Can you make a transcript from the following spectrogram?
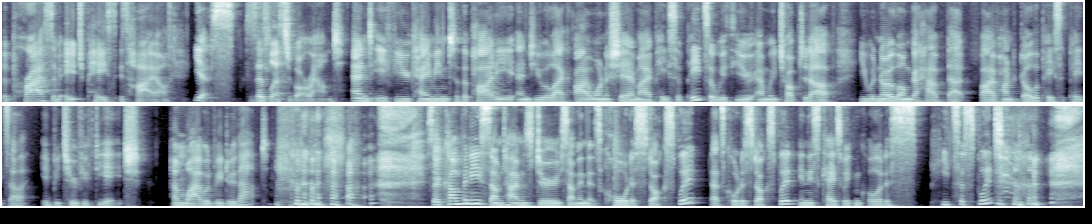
the price of each piece is higher. Yes. Because there's less to go around. And if you came into the party and you were like, I want to share my piece of pizza with you, and we chopped it up, you would no longer have that $500 piece of pizza. It'd be 250 each. And why would we do that? so companies sometimes do something that's called a stock split. That's called a stock split. In this case, we can call it a pizza split.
